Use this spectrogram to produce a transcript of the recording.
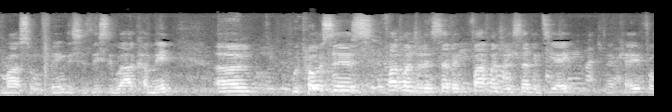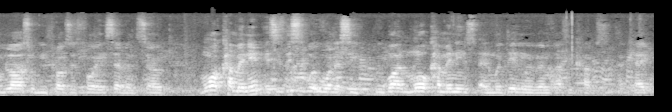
my sort of thing. This is this is where I come in. Um, we processed 507, 578, okay, from last week we processed 47, so more coming in, this is, this is what we want to see. We want more coming in and we're dealing with them as it comes, okay.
